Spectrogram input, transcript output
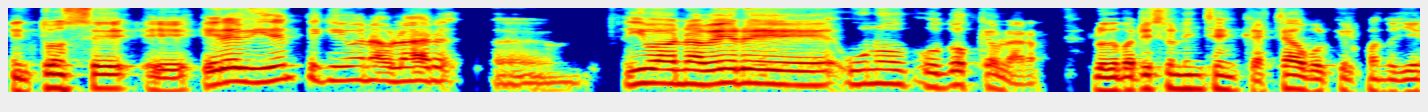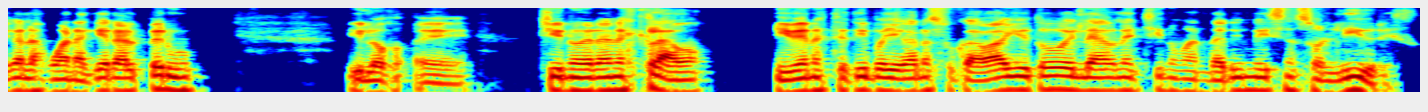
Entonces, eh, era evidente que iban a hablar, eh, iban a haber uno o dos que hablaran. Lo de Patricio Lynch encachado, porque él cuando llega a las guanaqueras al Perú y los chinos eran esclavos, y ven a este tipo llegar a su caballo y todo, y le hablan chino mandarín y dicen son libres.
